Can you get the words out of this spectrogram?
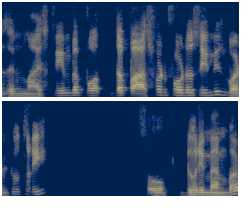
as in my screen. The the password for the same is 123 so do remember.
